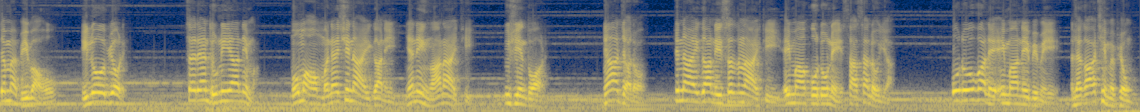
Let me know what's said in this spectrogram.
တက်မှတ်ပေးပါဦး ဒီလိုပြောတယ်ဆယ်တန်းဒုနီယာနေ့မှာမိုးမောင်မနက်၈နာရီကနေညနေ9နာရီထိကျူရှင်သွားတယ်ညကြတော့၈နာရီကနေ7နာရီထိအိမ်မာကိုတို့နဲ့စာဆက်လို့ရကိုတို့ကလည်းအိမ်မာနေပြီမေအလကားအချိန်မဖြုံးဘူး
